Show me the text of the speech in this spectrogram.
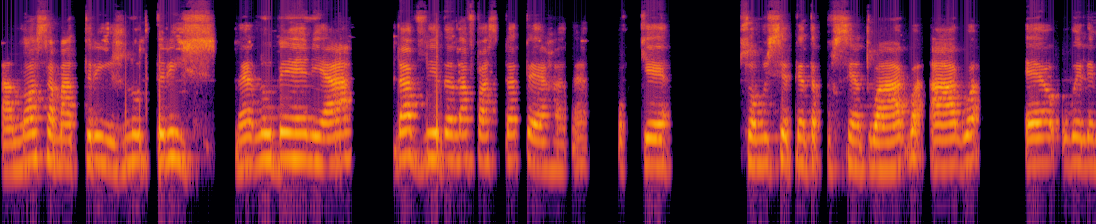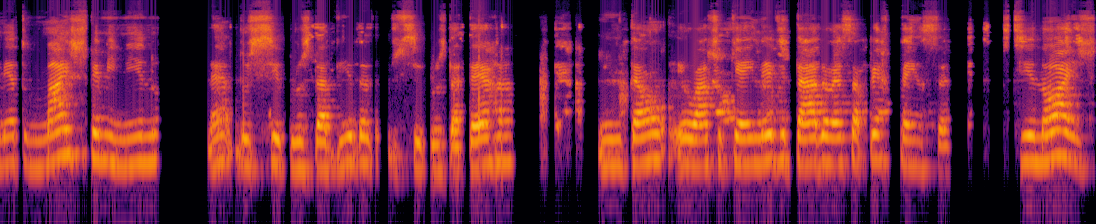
a nossa matriz nutriz né, no DNA da vida na face da Terra, né? porque somos 70% água, a água é o elemento mais feminino né, dos ciclos da vida, dos ciclos da Terra. Então, eu acho que é inevitável essa pertença. Se nós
